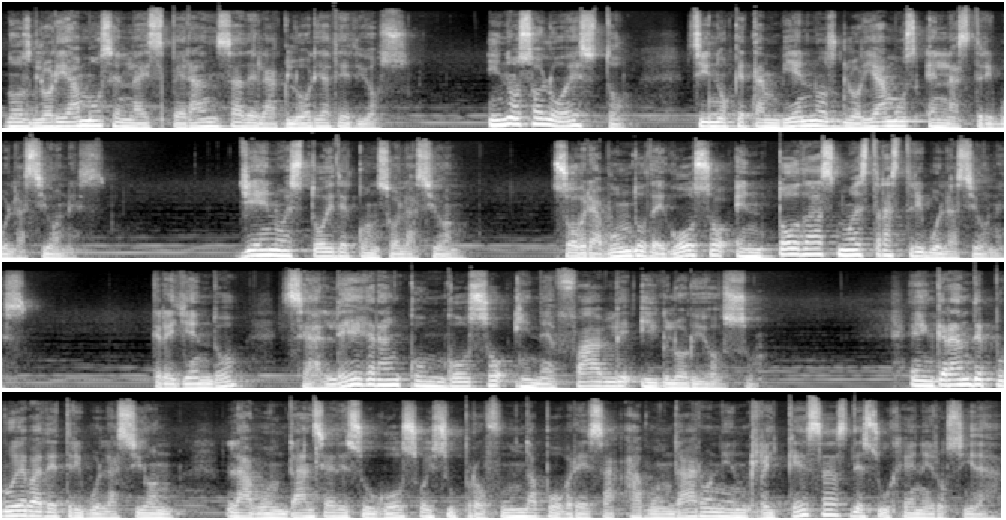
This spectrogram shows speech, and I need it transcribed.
Nos gloriamos en la esperanza de la gloria de Dios y no solo esto, sino que también nos gloriamos en las tribulaciones. Lleno estoy de consolación, sobreabundo de gozo en todas nuestras tribulaciones. Creyendo, se alegran con gozo inefable y glorioso. En grande prueba de tribulación, la abundancia de su gozo y su profunda pobreza abundaron en riquezas de su generosidad.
